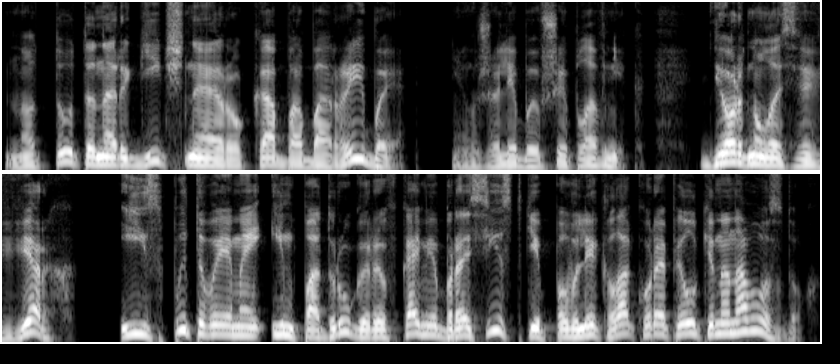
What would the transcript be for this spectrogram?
Но тут энергичная рука баба-рыбы, неужели бывший плавник, дернулась вверх, и испытываемая им подруга рывками бросистки повлекла Куропелкина на воздух.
